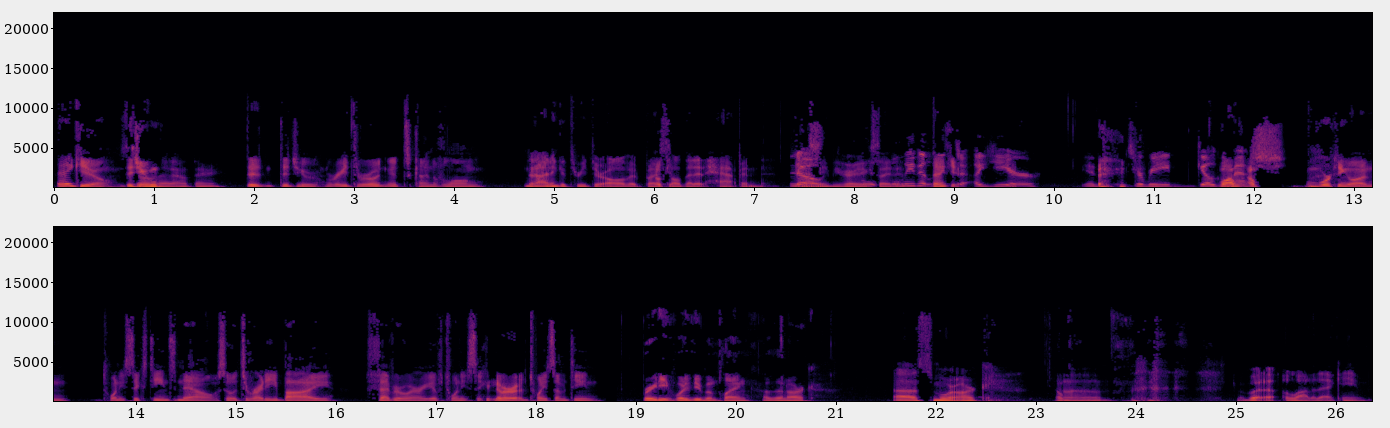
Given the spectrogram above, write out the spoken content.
Thank you. Did Throwing you that out there? Did did you read through it? It's kind of long. No, I didn't get to read through all of it, but I saw that it happened. No. It made me very We'll- excited. We'll need at Thank least you. a year to read Well, Gilgamesh. I'm- I'm working on 2016's now, so it's ready by February of 2016 or 2017. Brady, what have you been playing other than Ark? Uh, some more Ark. Okay. Um, but a, a lot of that game.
